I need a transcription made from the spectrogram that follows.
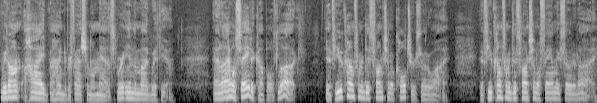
we don't hide behind a professional mask. We're in the mud with you. And I will say to couples, look, if you come from a dysfunctional culture, so do I. If you come from a dysfunctional family, so did I.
